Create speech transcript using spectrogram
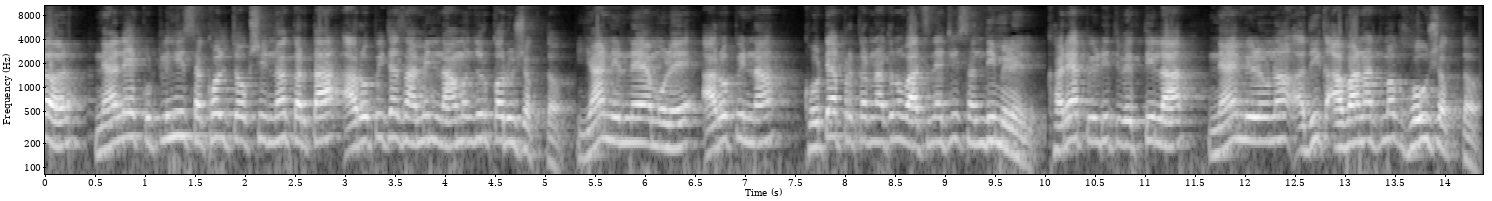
तर न्यायालय कुठलीही सखोल चौकशी न करता आरोपीचा जामीन नामंजूर करू शकतं. या निर्णयामुळे आरोपींना खोट्या प्रकरणातून वाचण्याची संधी मिळेल. खऱ्या पीडित व्यक्तीला न्याय मिळवणं अधिक आव्हानात्मक होऊ शकतं.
